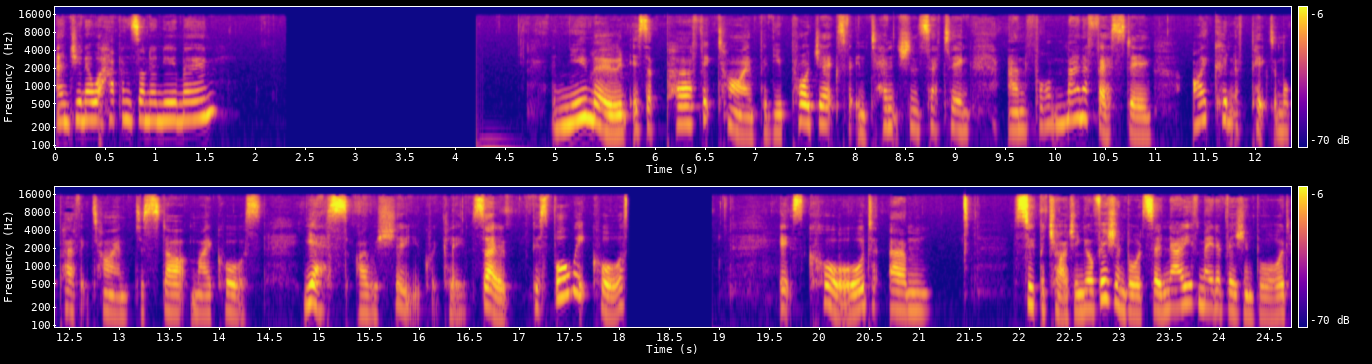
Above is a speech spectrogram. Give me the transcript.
And do you know what happens on a new moon? A new moon is a perfect time for new projects, for intention setting, and for manifesting. I couldn't have picked a more perfect time to start my course. Yes, I will show you quickly. So, this four week course, it's called um, Supercharging Your Vision Board. So, now you've made a vision board,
